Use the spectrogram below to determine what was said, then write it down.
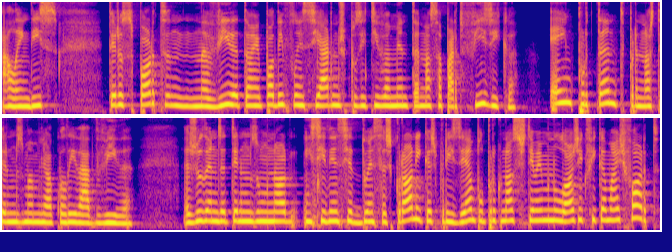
Além disso, ter o suporte na vida também pode influenciar-nos positivamente a nossa parte física é importante para nós termos uma melhor qualidade de vida. Ajuda-nos a termos uma menor incidência de doenças crónicas, por exemplo, porque o nosso sistema imunológico fica mais forte.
